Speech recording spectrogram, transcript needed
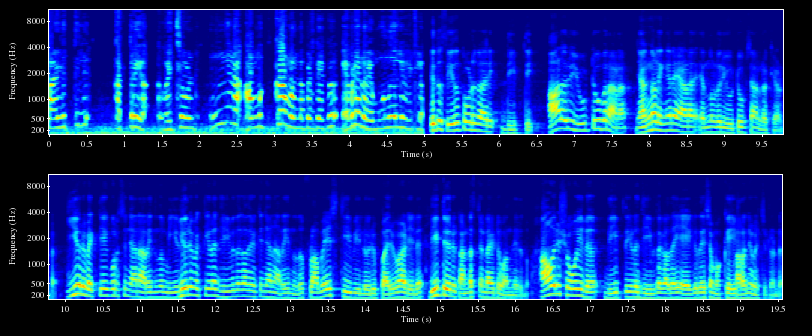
കഴുത്തിൽ കത്രിക വെച്ചുകൊണ്ട് ഇങ്ങനെ അമുക്കാൻ വന്നപ്പോഴത്തേക്ക് എവിടെയെന്നറിയാം മൂന്നുകല്ല് വീട്ടിൽ ഇത് സീതത്തോടുകാരി ദീപ്തി. ആളൊരു യൂട്യൂബറാണ്. ഞങ്ങൾ ഇങ്ങനെയാണ് എന്നുള്ളൊരു യൂട്യൂബ് ചാനലൊക്കെ ഉണ്ട്. ഈ ഒരു വ്യക്തിയെ കുറിച്ച് ഞാൻ അറിയുന്നതും ഈ ഒരു വ്യക്തിയുടെ ജീവിതകഥയൊക്കെ ഞാൻ അറിയുന്നത് ഫ്ലവേഴ്സ് ടി വിയിൽ ഒരു പരിപാടിയിൽ ദീപ്തി ഒരു കണ്ടസ്റ്റന്റ് ആയിട്ട് വന്നിരുന്നു. ആ ഒരു ഷോയിൽ ദീപ്തിയുടെ ജീവിതകഥ ഏകദേശം ഒക്കെ പറഞ്ഞു വെച്ചിട്ടുണ്ട്.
